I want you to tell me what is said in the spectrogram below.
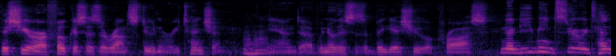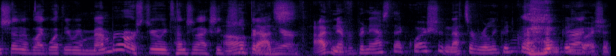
this year our focus is around student retention, Mm-hmm. and uh, we know this is a big issue across. Now, do you mean student retention of like what they remember, or student retention actually Oh, keeping them that's- here? I've never been asked that question. That's a really good question. Good Right. question.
